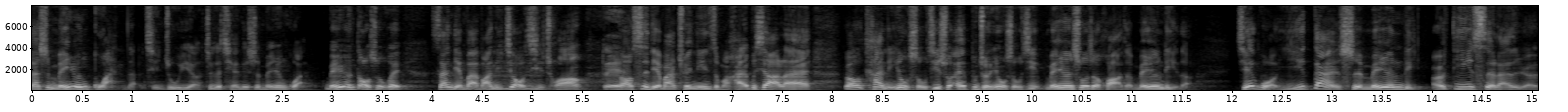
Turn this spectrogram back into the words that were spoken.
但是没人管的，请注意啊，这个前提是没人管，没人到时候会三点半把你叫起床，对，然后四点半催你怎么还不下来，然后看你用手机说，哎，不准用手机，没人说这话的，没人理的。结果一旦是没人理，而第一次来的人，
